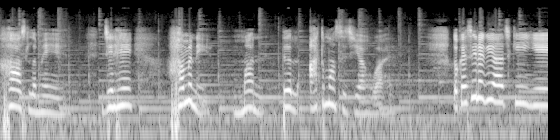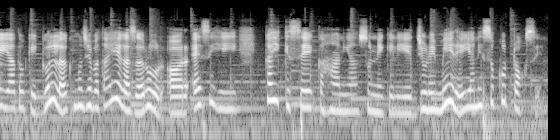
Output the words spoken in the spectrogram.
खास लम्हे हैं, जिन्हें हमने मन, दिल, आत्मा से जिया हुआ है। तो कैसी लगी आज की ये यादों के गुल्लक, मुझे बताइएगा ज़रूर। और ऐसी ही कई किस्से कहानियाँ सुनने के लिए जुड़े मेरे, यानी सुकू टॉक से।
